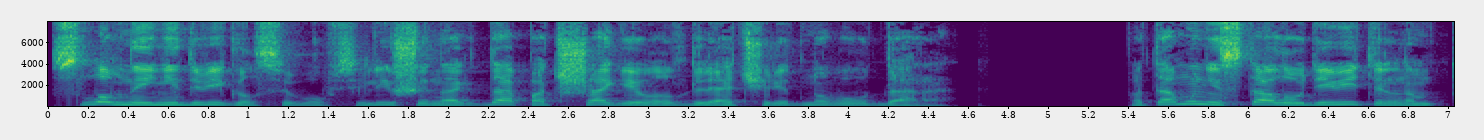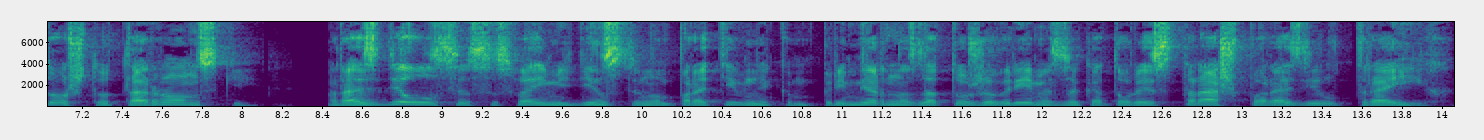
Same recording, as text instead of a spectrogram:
словно и не двигался вовсе, лишь иногда подшагивал для очередного удара. Потому не стало удивительным то, что Таронский разделался со своим единственным противником примерно за то же время, за которое страж поразил троих,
